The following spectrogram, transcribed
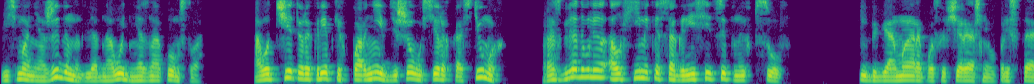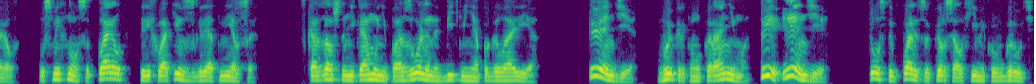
Весьма неожиданно для одного дня знакомства. А вот четверо крепких парней в дешевых серых костюмах разглядывали алхимика с агрессией цепных псов. Дагомара после вчерашнего приставил. Усмехнулся Павел, перехватив взгляд Мерса. Сказал, что никому не позволено бить меня по голове. «Энди!» – выкрикнул Каранима. «Ты, Энди!» Толстый палец уперся алхимику в грудь.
